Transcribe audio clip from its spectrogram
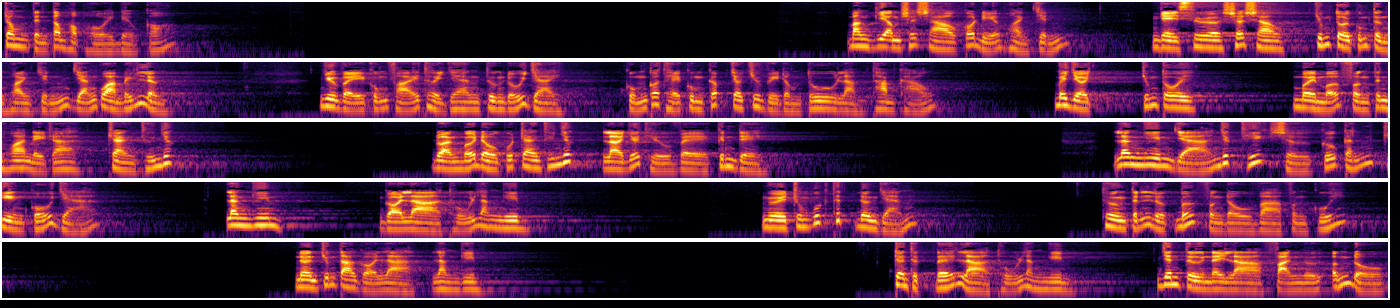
Trong tịnh tông học hội đều có. Băng ghi âm sớ sao có đĩa hoàn chỉnh. Ngày xưa sớ sao, chúng tôi cũng từng hoàn chỉnh giảng qua mấy lần. Như vậy cũng phải thời gian tương đối dài, cũng có thể cung cấp cho chư vị đồng tu làm tham khảo. Bây giờ chúng tôi mời mở phần tinh hoa này ra, trang thứ nhất. Đoạn mở đầu của trang thứ nhất là giới thiệu về kinh đề. Lăng nghiêm giả nhất thiết sự cứu cánh kiên cố giả. Lăng nghiêm gọi là thủ lăng nghiêm. Người trung quốc thích đơn giản. Thường tỉnh lược bớt phần đầu và phần cuối. Nên chúng ta gọi là lăng nghiêm. Trên thực tế là thủ lăng nghiêm danh từ này là phạn ngữ ấn độ.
